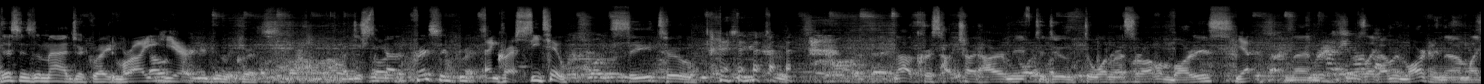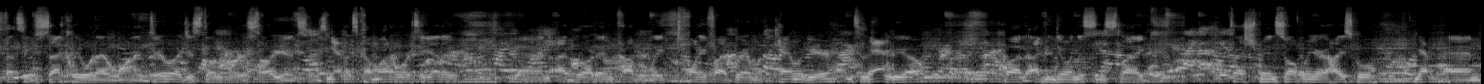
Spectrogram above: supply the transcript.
this is the magic right here. Right Tell us here. you do, it, Chris. I just We got started a Chris and Chris. And Chris, C two. C2. no, Chris tried to hire me to do the one restaurant, Lombardi's. Yep. And then he was like, I'm in marketing now. I'm like, that's exactly what I want to do. I just don't know where to start yet. So he's like, Yep. let's come on and work together. And I brought in probably 25 grand worth of camera gear into the Yeah. studio. But I've been doing this since like freshman, sophomore year of high school. Yep. And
